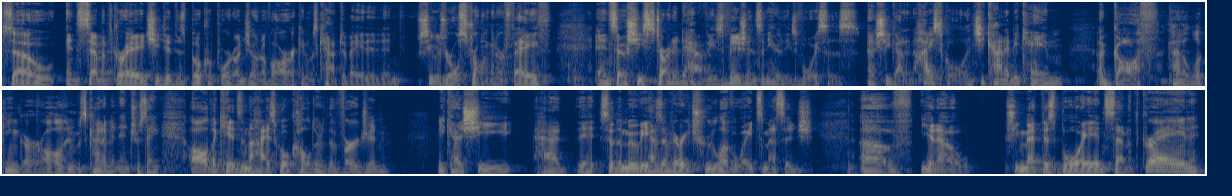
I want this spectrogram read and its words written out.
So in seventh grade, she did this book report on Joan of Arc and was captivated, and she was real strong in her faith. And so she started to have these visions and hear these voices as she got into high school. And she kind of became a goth kind of looking girl and was kind of an interesting. All the kids in the high school called her the Virgin because she had. So the movie has a very true love waits message of you know she met this boy in seventh grade.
